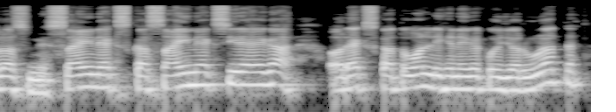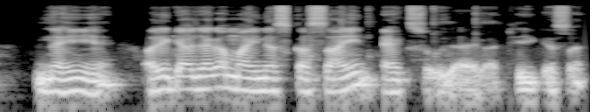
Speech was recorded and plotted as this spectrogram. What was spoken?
प्लस में। साइन एक्स का साइन एक्स ही रहेगा और एक्स का तो वन लिखने का कोई ज़रूरत नहीं है। और ये क्या हो जाएगा? माइनस का साइन एक्स हो जाएगा। ठीक है सर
